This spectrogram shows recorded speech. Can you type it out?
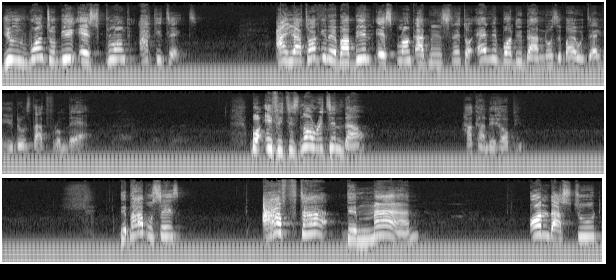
you want to be a Splunk architect. And you are talking about being a Splunk administrator. Anybody that knows the Bible will tell you you don't start from there. But if it is not written down, how can they help you? The Bible says after the man understood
